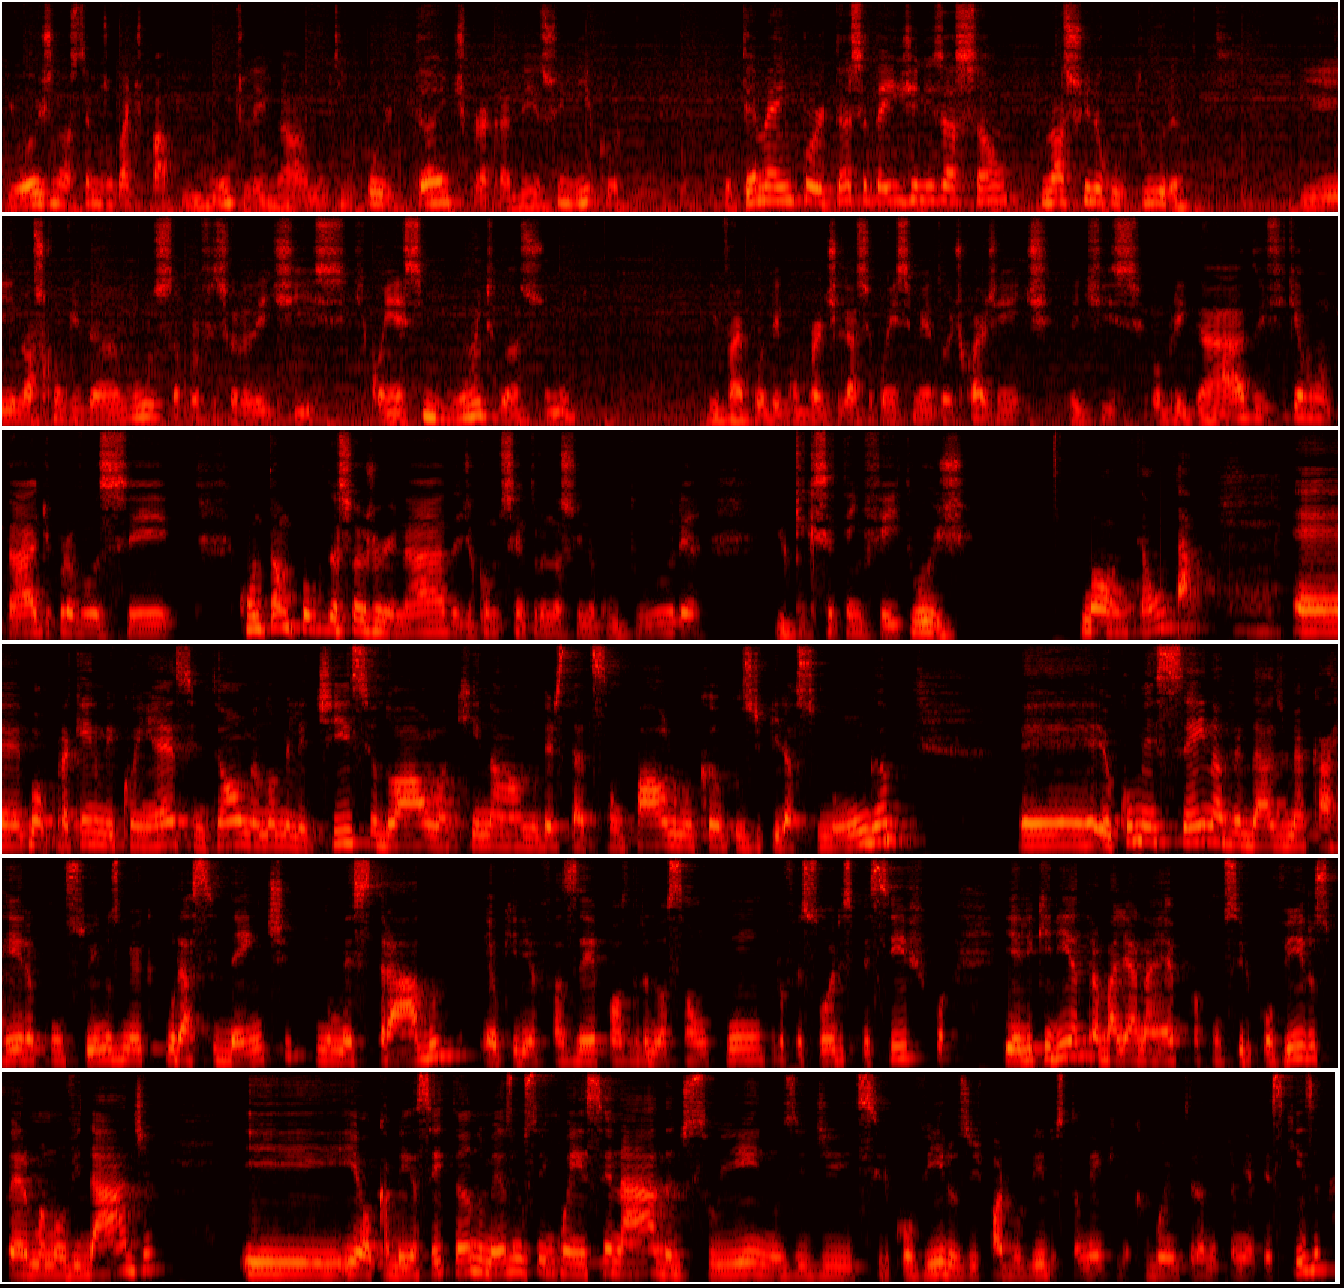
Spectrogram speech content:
e hoje nós temos um bate-papo muito legal, muito importante para a cadeia suinícola o tema é a importância da higienização na suinocultura. E nós convidamos a professora Letícia, que conhece muito do assunto e vai poder compartilhar seu conhecimento hoje com a gente. Letícia, obrigado e fique à vontade para você contar um pouco da sua jornada, de como você entrou na suinocultura e o que, que você tem feito hoje. Bom, então tá. É, bom, para quem não me conhece, então, meu nome é Letícia, eu dou aula aqui na Universidade de São Paulo, no campus de Pirassununga. É, eu comecei, na verdade, minha carreira com suínos meio que por acidente, no mestrado. Eu queria fazer pós-graduação com um professor específico e ele queria trabalhar na época com circovírus, porque era uma novidade. E, e, eu acabei aceitando, mesmo sem conhecer nada de suínos e de circovírus, de parvovírus também, que ele acabou entrando para minha pesquisa.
